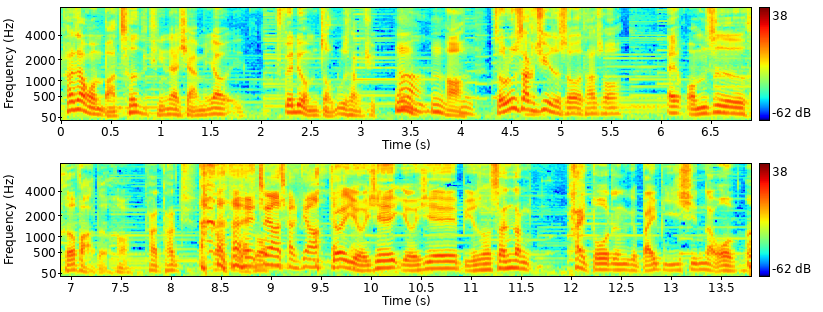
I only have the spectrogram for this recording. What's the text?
他让我们把车子停在下面，要规定我们走路上去。嗯嗯好，走路上去的时候，他说：“哎，我们是合法的哈。”他他告诉我 这，要强调。就有一些有一些，比如说山上太多的那个白鼻心呐，我我不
